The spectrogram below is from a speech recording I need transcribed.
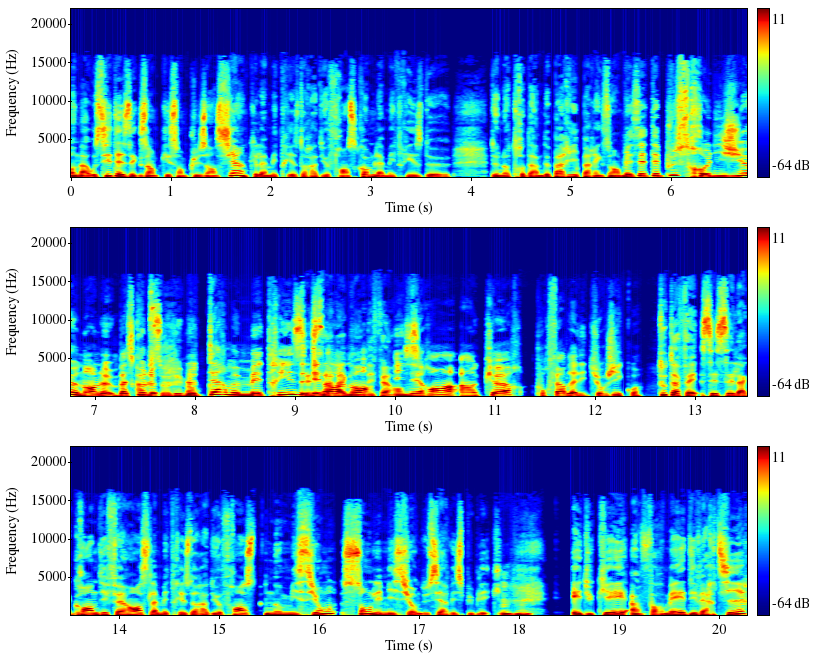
On a aussi des exemples qui sont plus anciens que la maîtrise de Radio France, comme la maîtrise de, de Notre-Dame de Paris, par exemple. Mais c'était plus religieux, non? Le, Parce que le, le, terme maîtrise est, normalement inhérent à un cœur pour faire de la liturgie, quoi. Tout à fait. C'est la grande différence. La maîtrise de Radio France, nos missions sont les missions du service public. Mhm. Éduquer, informer, divertir.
